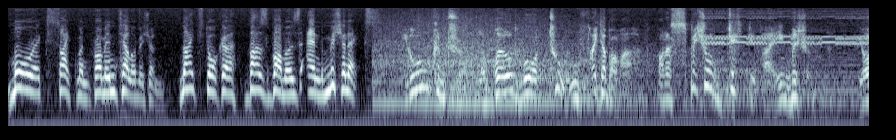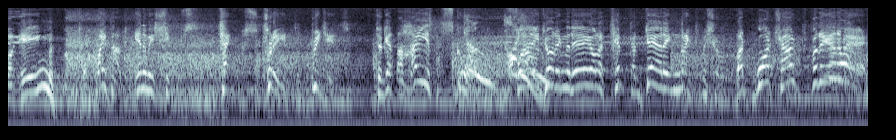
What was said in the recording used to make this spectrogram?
More excitement from Intellivision. Night Stalker, Buzz Bombers, and Mission X. You'll control a World War II fighter bomber on a special death-defying mission. Your aim? To wipe out enemy ships, tanks, trains, bridges. To get the highest score. Fly during the day or attempt a daring night mission. But watch out for the enemy!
